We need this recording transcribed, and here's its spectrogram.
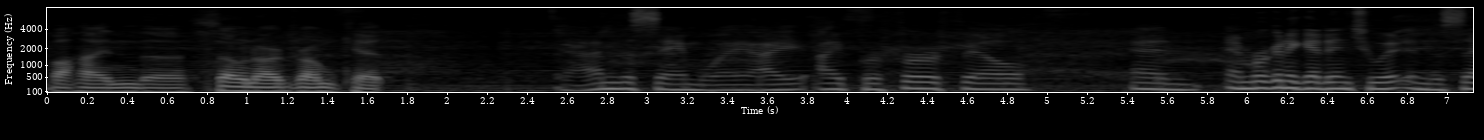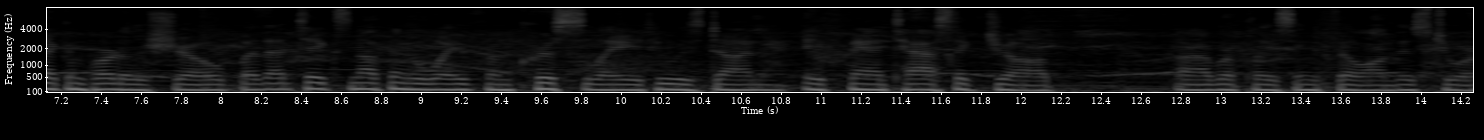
behind the Sonor drum kit. Yeah, I'm the same way. I, I prefer Phil, and and we're gonna get into it in the second part of the show. But that takes nothing away from Chris Slade, who has done a fantastic job uh, replacing Phil on this tour.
